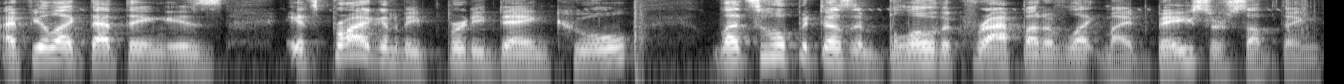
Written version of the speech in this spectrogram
I feel like that thing is, it's probably going to be pretty dang cool. Let's hope it doesn't blow the crap out of, like, my base or something.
